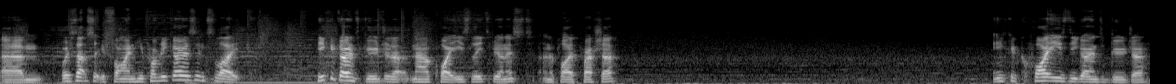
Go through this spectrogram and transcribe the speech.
um, which is absolutely fine. He probably goes into like he could go into Goodra now quite easily, to be honest, and apply pressure. He could quite easily go into Goodra.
